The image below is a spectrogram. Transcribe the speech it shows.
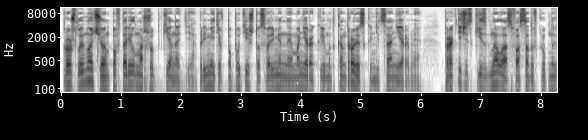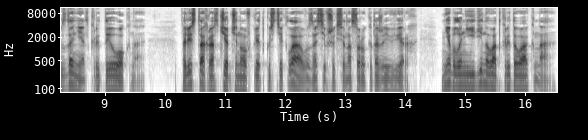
Прошлой ночью он повторил маршрут Кеннеди, приметив по пути, что современная манера климат-контроля с кондиционерами практически изгнала с фасадов крупных зданий открытые окна. На листах расчерченного в клетку стекла, возносившихся на 40 этажей вверх, не было ни единого открытого окна.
